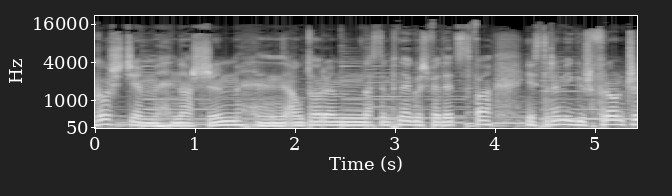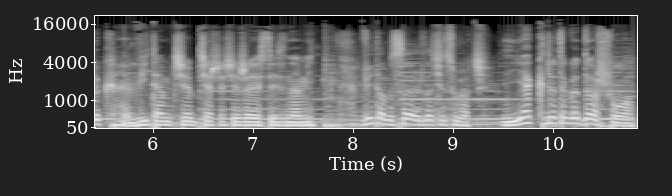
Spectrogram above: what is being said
Gościem naszym, e, autorem następnego świadectwa jest Remigiusz Frączyk. Witam Cię, cieszę się, że jesteś z nami. Witam serdecznie słuchaczy. Jak do tego doszło,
